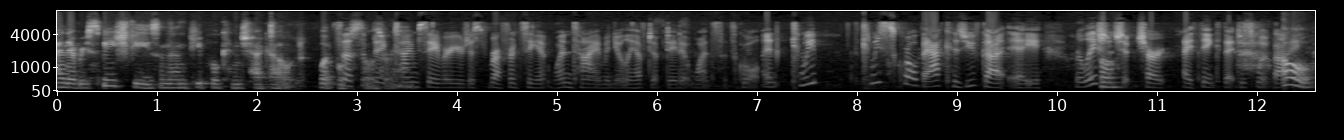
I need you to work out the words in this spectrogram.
and every species, and then people can check out what so books that's a big time in. saver. You're just referencing it one time, and you only have to update it once. That's cool. And can we can we scroll back because you've got a relationship oh. chart? I think that just went by. Oh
